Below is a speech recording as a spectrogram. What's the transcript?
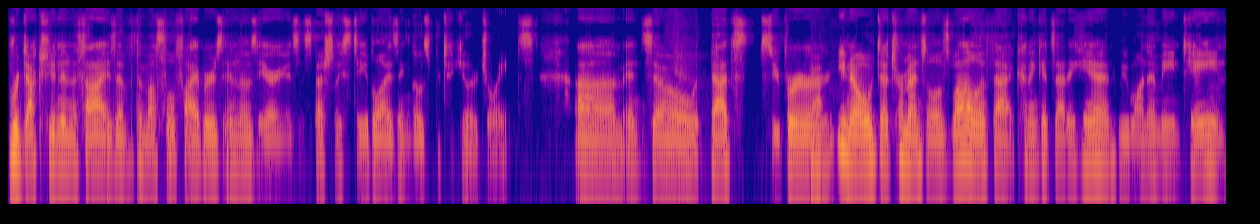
reduction in the size of the muscle fibers in those areas, especially stabilizing those particular joints. Um, and so that's super, yeah. you know, detrimental as well if that kind of gets out of hand. We want to maintain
